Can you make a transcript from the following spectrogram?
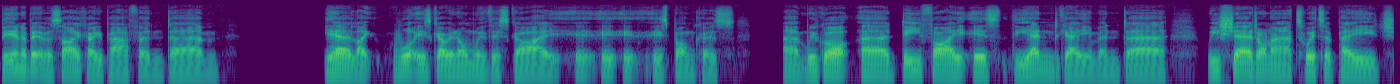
being a bit of a psychopath and um, yeah, like what is going on with this guy? It, it, it's bonkers. Um, we've got uh, DeFi is the end game, and uh, we shared on our Twitter page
